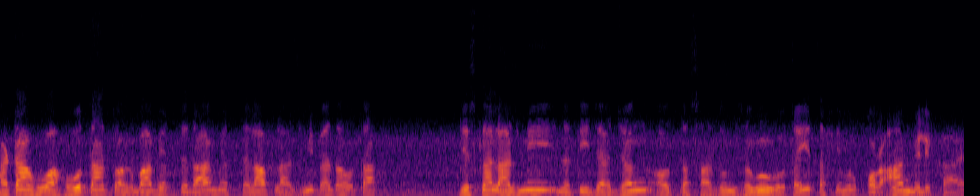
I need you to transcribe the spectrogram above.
ہٹا ہوا ہوتا تو ارباب اقتدار میں اختلاف لازمی پیدا ہوتا، جس کا لازمی نتیجہ جنگ اور تصادم ضرور ہوتا۔ یہ تفہیم القرآن میں لکھا ہے۔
